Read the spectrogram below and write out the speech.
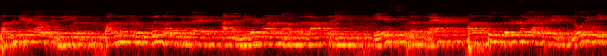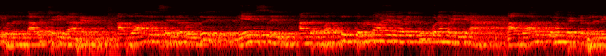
பதினேழாவது பிரிவு பதினொன்று முதல் வருகின்ற அந்த நிகழ்வானது நமக்கெல்லாம் தெரியும். இயேசுடத்தில் பத்து தொழுநோயாளர்கள் நோய் நீக்குவதற்காக செல்கிறார்கள். அவ்வாறு சென்ற பொழுது இயேசு அந்த பத்து தொழுநோயாளர்களுக்கு குணமளிக்கிறார். அவ்வாறு குணம் பெற்ற பிறகு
